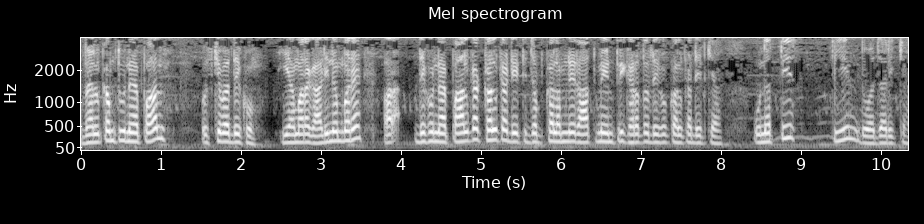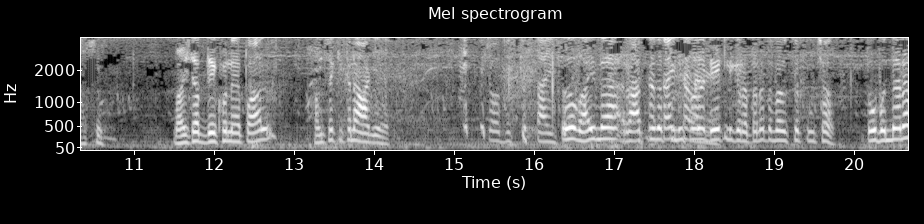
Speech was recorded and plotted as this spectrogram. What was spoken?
वेलकम टू नेपाल उसके बाद देखो, ये हमारा गाड़ी नंबर है। और देखो नेपाल का कल का डेट जब कल हमने रात में एंट्री करा तो देखो कल का डेट क्या है। उनतीस तीन दो हज़ार इक्यासी। भाई साहब, देखो नेपाल हमसे कितना आगे है। चौबीस सत्ताईस ओ भाई मैं रात में जब पुलिस वाला डेट लिख रहा था ना तो मैं उससे पूछा तो वो बंदा ना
